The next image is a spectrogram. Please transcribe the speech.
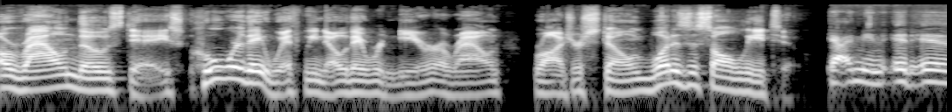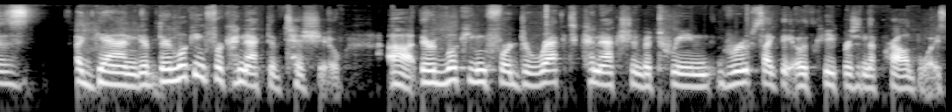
around those days? Who were they with? We know they were near around Roger Stone. What does this all lead to? Yeah, I mean, it is, again, they're looking for connective tissue. Uh, they're looking for direct connection between groups like the Oath Keepers and the Proud Boys.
